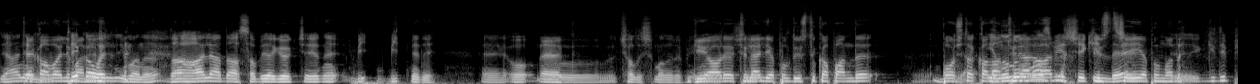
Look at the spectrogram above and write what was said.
yani tek havalimanı. Tek havalimanı. daha hala daha Sabiha Gökçen'e bi- bitmedi. e, o, Evet. o çalışmaları. güya oraya Şey- tünel yapıldı, üstü kapandı. Boşta kalan tünel var. bir şekilde şeyi yapılmadı. e, gidip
